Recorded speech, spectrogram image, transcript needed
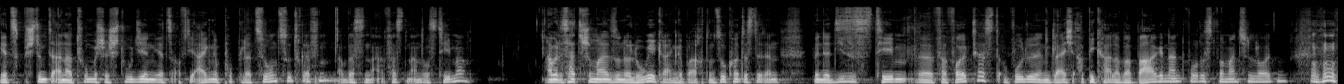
jetzt bestimmte anatomische Studien jetzt auf die eigene Population zutreffen, aber das ist ein, fast ein anderes Thema. Aber das hat schon mal so eine Logik reingebracht. Und so konntest du dann, wenn du dieses System äh, verfolgt hast, obwohl du dann gleich apikaler Barbar genannt wurdest von manchen Leuten, mhm.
